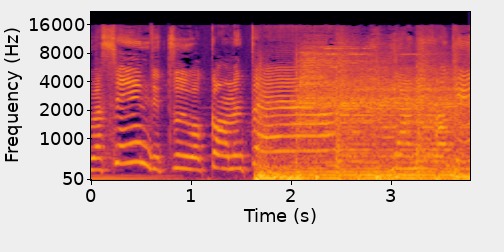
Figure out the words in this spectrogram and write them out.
は真実を込めて。闇を切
